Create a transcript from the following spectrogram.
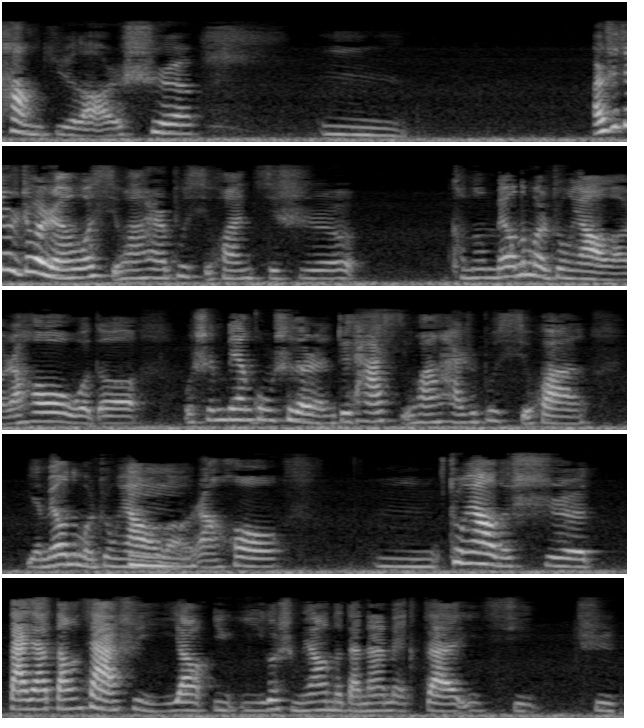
抗拒了，而是，嗯，而是就是这个人我喜欢还是不喜欢，其实可能没有那么重要了。然后我的我身边共事的人对他喜欢还是不喜欢，也没有那么重要了。然后，嗯，重要的是大家当下是一样以一个什么样的 dynamic 在一起去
